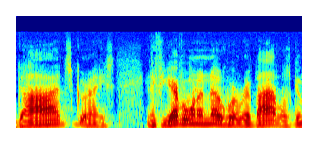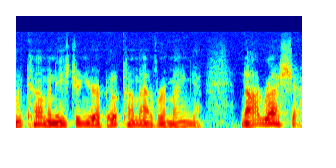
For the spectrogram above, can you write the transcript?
God's grace. And if you ever want to know where revival is going to come in Eastern Europe, it'll come out of Romania, not Russia,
